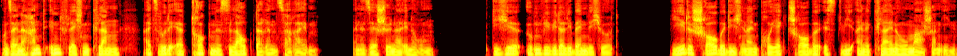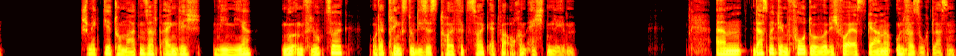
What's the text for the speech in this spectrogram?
und seine Handinnenflächen klangen, als würde er trockenes Laub darin zerreiben. Eine sehr schöne Erinnerung, die hier irgendwie wieder lebendig wird. Jede Schraube, die ich in ein Projekt schraube, ist wie eine kleine Hommage an ihn. Schmeckt dir Tomatensaft eigentlich, wie mir, nur im Flugzeug oder trinkst du dieses Teufelszeug etwa auch im echten Leben? Ähm, das mit dem Foto würde ich vorerst gerne unversucht lassen.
